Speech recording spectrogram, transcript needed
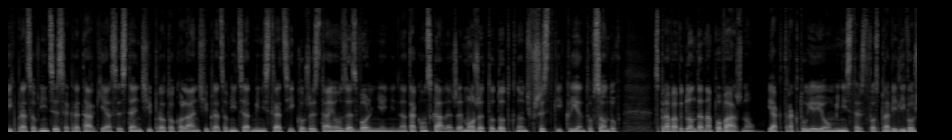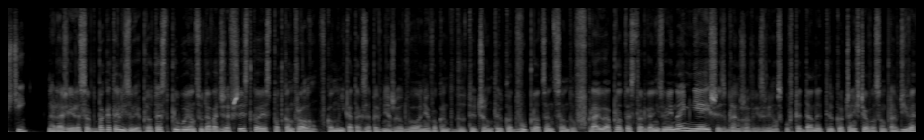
Ich pracownicy, sekretarki, asystenci, protokolanci, pracownicy administracji korzystają ze zwolnień na taką skalę, że może to dotknąć wszystkich klientów sądów. Sprawa wygląda na poważną. Jak traktuje ją Ministerstwo Sprawiedliwości? Na razie resort bagatelizuje protest, próbując udawać, że wszystko jest pod kontrolą. W komunikatach zapewnia, że odwołania wokąd dotyczą tylko 2% sądów w kraju, a protest organizuje najmniejszy z branżowych związków. Te dane tylko częściowo są prawdziwe,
